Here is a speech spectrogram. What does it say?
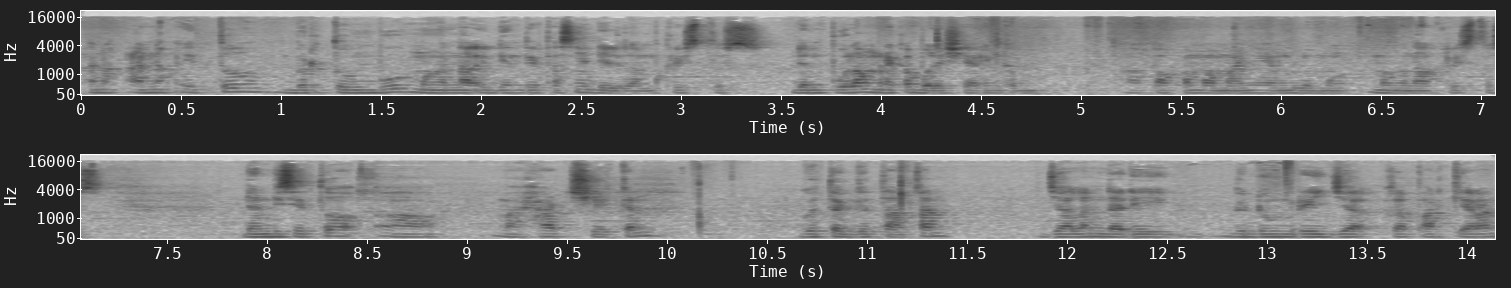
anak-anak itu bertumbuh mengenal identitasnya di dalam Kristus. Dan pulang mereka boleh sharing ke papa mamanya yang belum meng- mengenal Kristus. Dan di situ uh, my heart shaken. Gue tergetakan. Jalan dari gedung gereja ke parkiran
